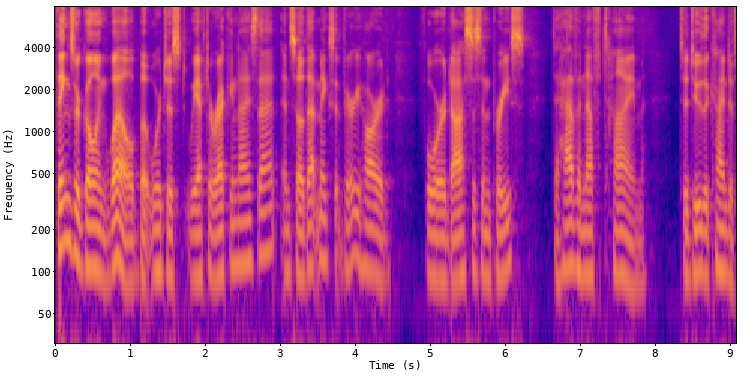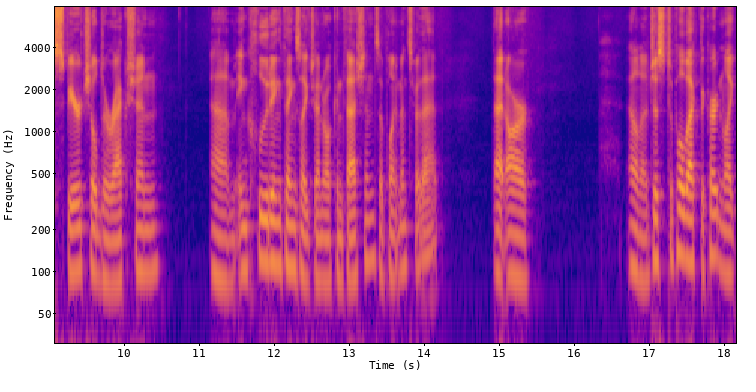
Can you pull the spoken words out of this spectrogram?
things are going well, but we're just we have to recognize that, and so that makes it very hard for diocesan priests to have enough time to do the kind of spiritual direction, um, including things like general confessions, appointments for that, that are, I don't know, just to pull back the curtain, like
